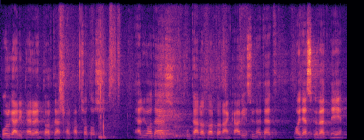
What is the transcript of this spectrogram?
polgári perrendtartással kapcsolatos előadás, utána tartanánk kávészünetet, majd ezt követné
